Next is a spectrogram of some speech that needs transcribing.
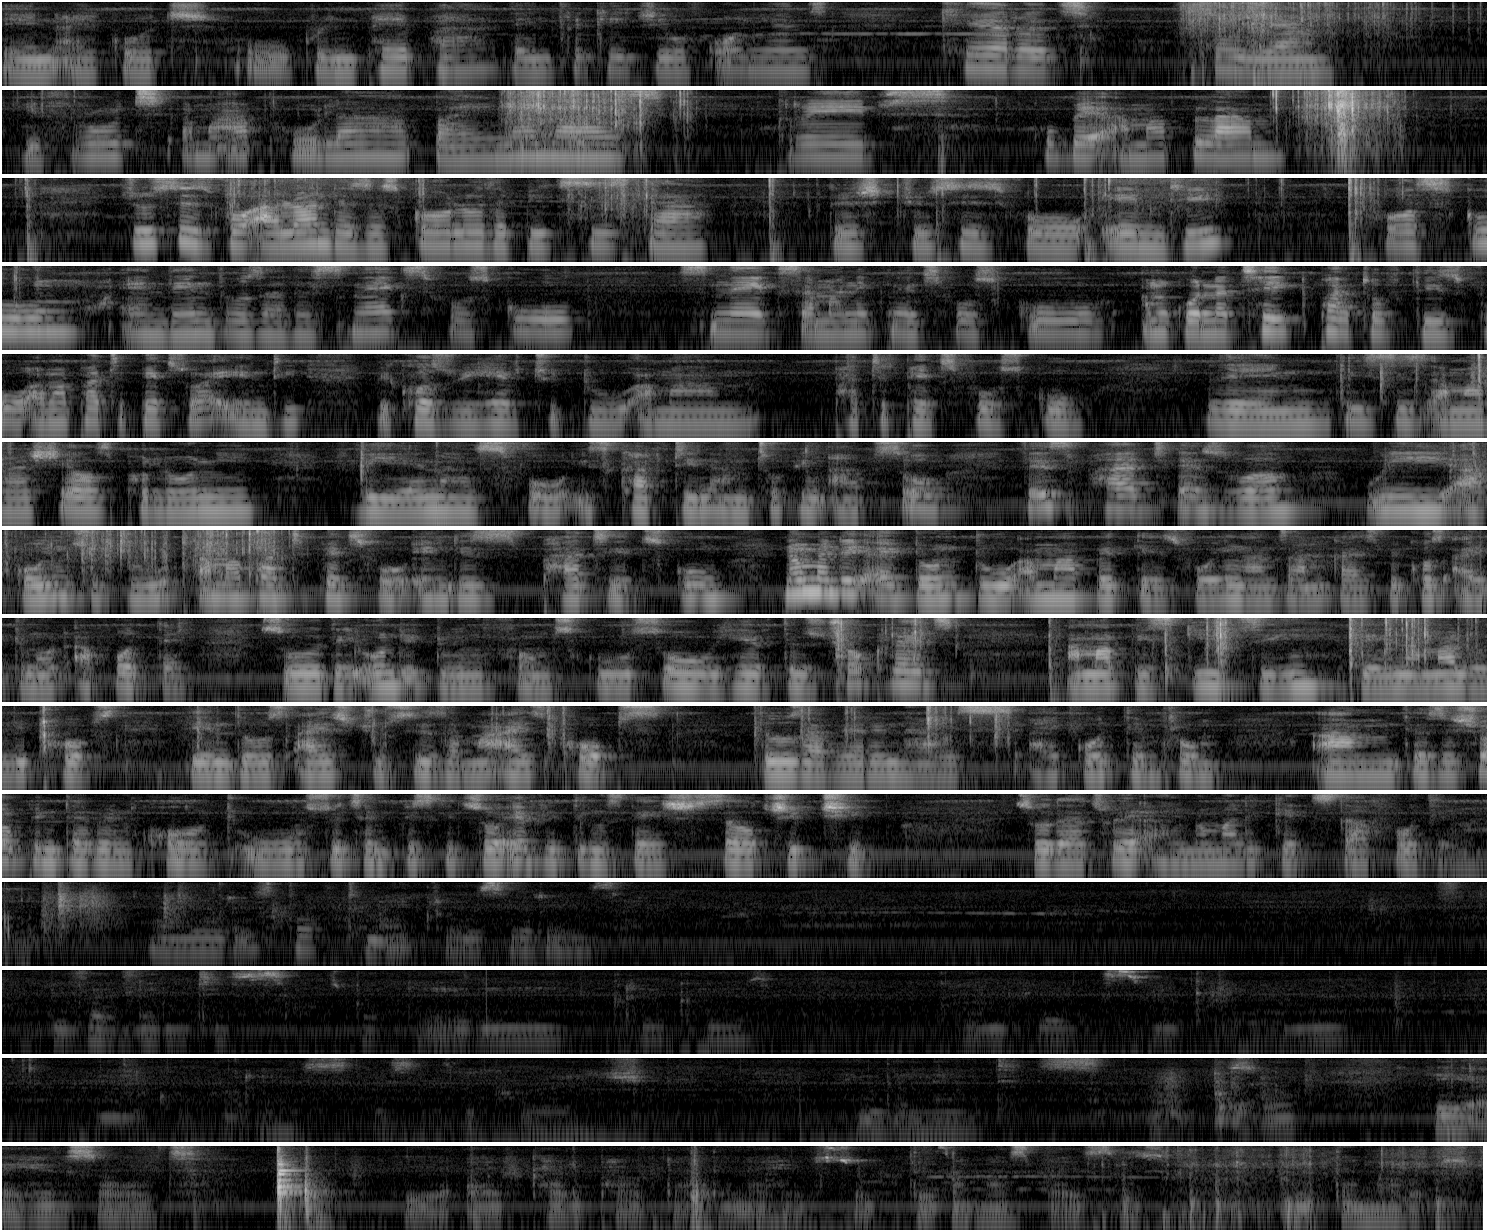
then i got oh, green pepper then 3 kg of onions carrots so yeah. I-fruit ama-aphula bananas grapes kube ama-plum juices for alwande zesikolo the big sister. Those juices for andy for school. And then those are the snacks for school. Snacks ama Nik Naks for school. I'm gonna take part of these for ama party packs for andy because we have to do ama party packs for school then this is ama rachel's poloni viennas for is captain i'm topping up. So this part as well we are going to do ama party packs for in this party at school. Normally i don't do ama birthdays for inganzam um, guys because i do not afford them. So they only doing from school. So we have those chocolates ama biscuits then ama lollipops then those ice juices ama ice pops. Those are very nice. I got them from um there's a shop in Durban called Ooh, sweets and biscuits so everything's they sell cheap cheap so that's where I normally get stuff for them. I restocked my groceries. These are spaghetti, crackers, cornflakes, macaroni, and coconuts. This is the porridge and the lentils. So here I have salt. Here I have curry powder. Then I have soup. These are my spices with the knowledge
